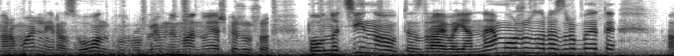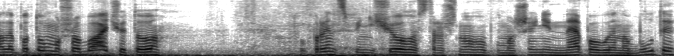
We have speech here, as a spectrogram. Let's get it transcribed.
Нормальний розгон, проблем немає. Ну я ж кажу, що повноцінного тест-драйва я не можу зараз зробити, але по тому, що бачу, то в принципі нічого страшного по машині не повинно бути.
